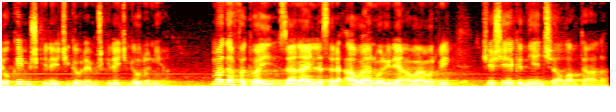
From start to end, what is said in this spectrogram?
ئێوە کەی مشکلەیەکی گەورەیە مشکلەیەکی گەورە نییە مادام فتوای زاناین لەسەر ئەویان وەرگیان ئەویان وەرگری کێشەیەکت نییە انشاءالله تعالی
